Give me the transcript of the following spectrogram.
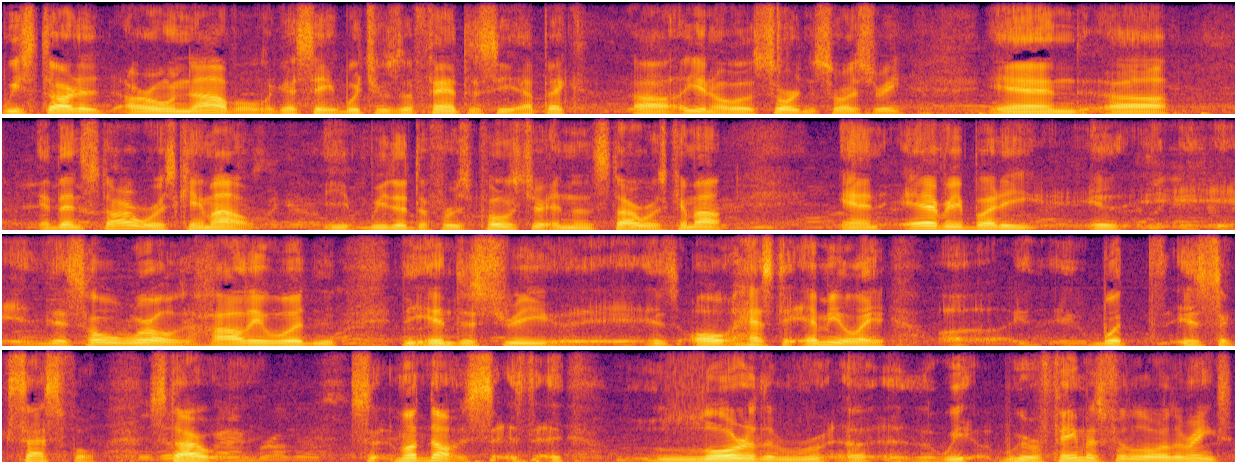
we started our own novel, like I say, which was a fantasy epic, uh, you know, a sword and sorcery. And, uh, and then Star Wars came out. We did the first poster, and then Star Wars came out. And everybody, this whole world, Hollywood, the industry, is all has to emulate uh, what is successful. Star Wars. Well, no, Lord of the uh, we we were famous for the Lord of the Rings,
